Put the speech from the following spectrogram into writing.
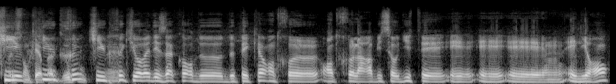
Qui, qui, cru, qui cru qu'il y aurait des accords de, de Pékin entre, entre l'Arabie Saoudite et, et, et, et l'Iran?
